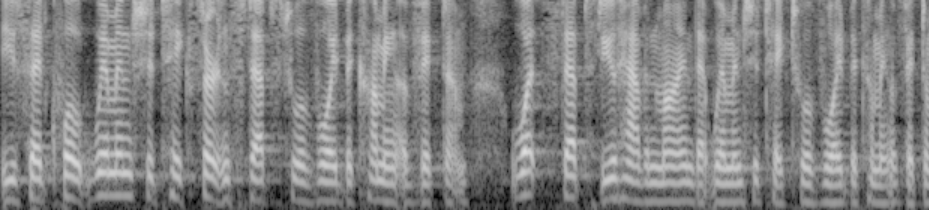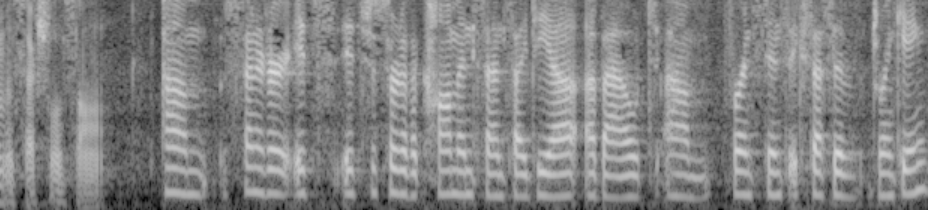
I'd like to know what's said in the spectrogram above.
you said, quote, women should take certain steps to avoid becoming a victim. What steps do you have in mind that women should take to avoid becoming a victim of sexual assault? Um, Senator, it's it's just sort of a common sense idea about, um, for instance, excessive drinking.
